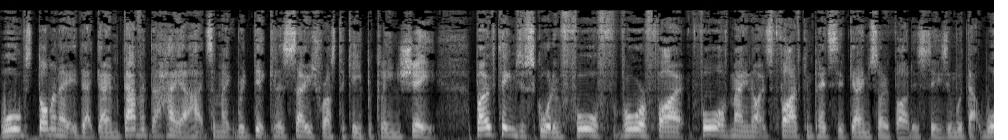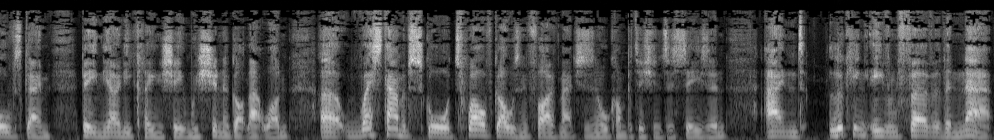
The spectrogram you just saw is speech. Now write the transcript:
Wolves dominated that game. David De Gea had to make ridiculous saves for us to keep a clean sheet. Both teams have scored in four, four or five, four of Man United's five competitive games so far this season, with that Wolves game being the only clean sheet, and we shouldn't have got that one. Uh, West Ham have scored 12 goals in five matches in all competitions this season, and looking even further than that,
